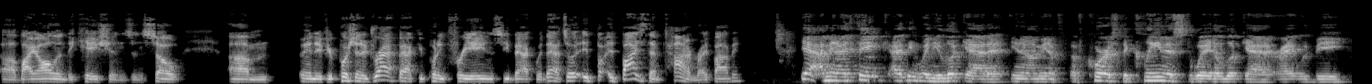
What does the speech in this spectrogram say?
uh, by all indications. And so, um, and if you're pushing a draft back, you're putting free agency back with that. So it, it buys them time, right, Bobby? Yeah, I mean, I think I think when you look at it, you know, I mean, of, of course, the cleanest way to look at it, right, would be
